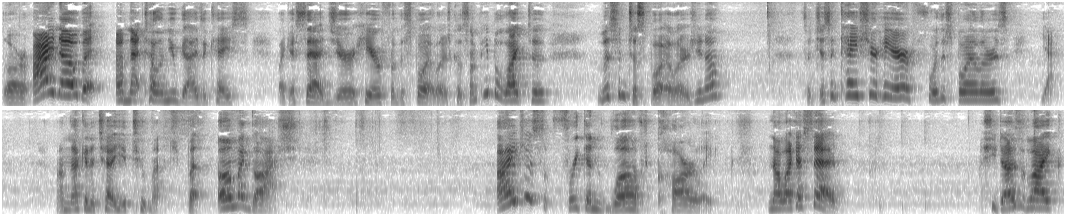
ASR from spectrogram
Or I know, but I'm not telling you guys in case, like I said, you're here for the spoilers. Because some people like to listen to spoilers, you know? So just in case you're here for the spoilers, yeah. I'm not going to tell you too much. But oh my gosh. I just freaking loved Carly. Now, like I said, she does like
